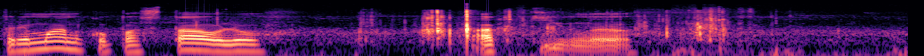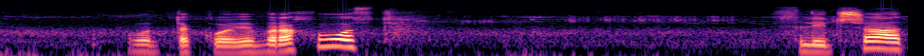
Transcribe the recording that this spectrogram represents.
Приманку поставлю активную. Вот такой виброхвост. Слитшат.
